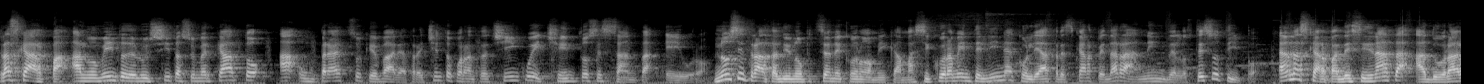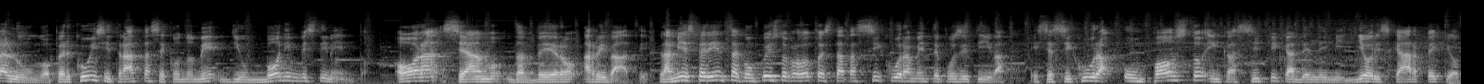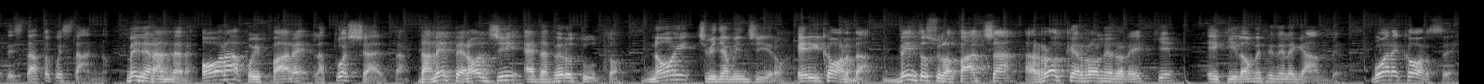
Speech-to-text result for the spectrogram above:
La scarpa al momento dell'uscita sul mercato ha un prezzo che varia tra i 145 e i 160 euro. Non si tratta di un'opzione economica, ma sicuramente in linea con le altre scarpe da running dello stesso tipo. È una scarpa destinata a durare a lungo, per cui si tratta secondo me di un buon investimento. Ora siamo davvero arrivati. La mia esperienza con questo prodotto è stata sicuramente positiva e si assicura un posto in classifica delle migliori scarpe che ho testato quest'anno. Bene runner, ora puoi fare la tua scelta. Da me per oggi è davvero tutto. Noi ci vediamo in giro e ricorda, vento sulla faccia, rock and roll nelle orecchie e chilometri nelle gambe. Buone corse!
